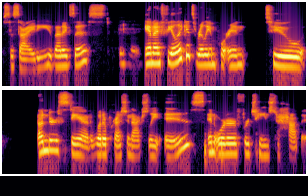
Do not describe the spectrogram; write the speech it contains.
society that exist. Mhm. And I feel like it's really important to understand what oppression actually is in order for change to happen.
